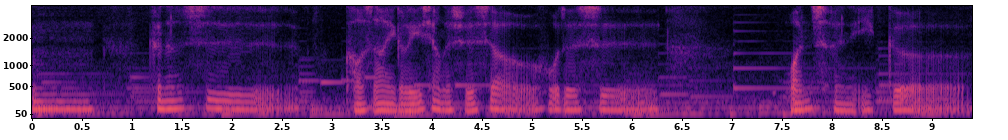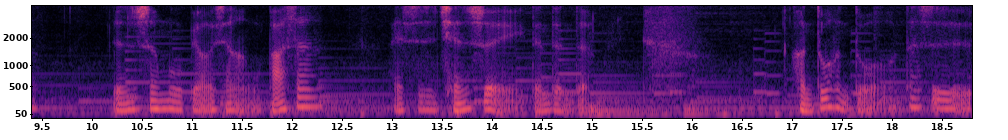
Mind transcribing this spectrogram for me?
嗯，可能是考上一个理想的学校，或者是完成一个人生目标，像爬山，还是潜水等等的。很多很多，但是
